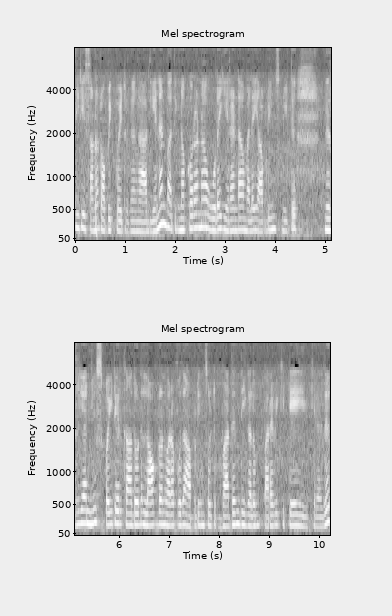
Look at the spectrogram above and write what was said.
சீரியஸான டாபிக் போயிட்டுருக்காங்க. அது என்னன்னு பார்த்தீங்கன்னா கொரோனாவோட இரண்டாம் அலை அப்படின்னு சொல்லிட்டு நிறையா நியூஸ் போயிட்டே இருக்கு. அதோட லாக்டவுன் வரப்போகுது அப்படின்னு சொல்லிட்டு வதந்திகளும் பரவிக்கிட்டே இருக்கிறது.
